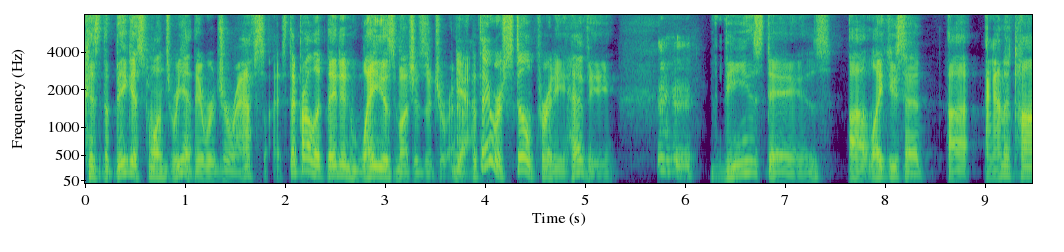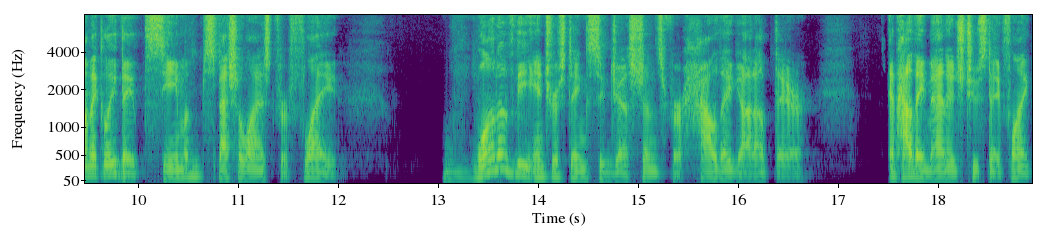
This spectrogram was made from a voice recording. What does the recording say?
Cuz the biggest ones were yeah they were giraffe size. They probably they didn't weigh as much as a giraffe, Yeah. but they were still pretty heavy. hmm These days, uh, like you said, uh, anatomically, they seem specialized for flight. One of the interesting suggestions for how they got up there and how they managed to stay flying,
